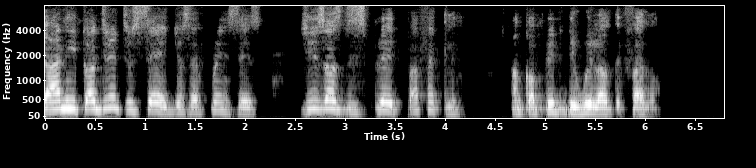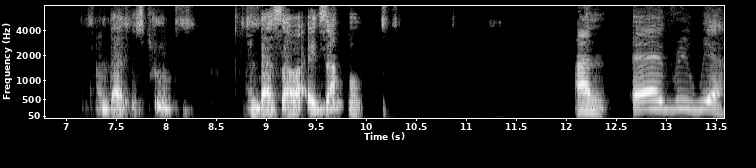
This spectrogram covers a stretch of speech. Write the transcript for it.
And he continued to say, Joseph Prince says, Jesus displayed perfectly and completed the will of the Father. And that is true. And that's our example. And everywhere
